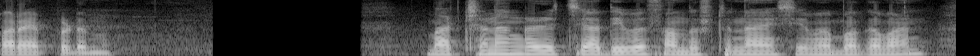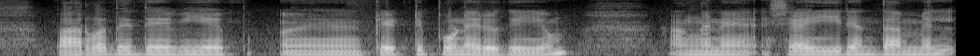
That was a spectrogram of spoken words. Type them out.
പറയപ്പെടുന്നു. ഭക്ഷണം കഴിച്ച് അതീവ സന്തുഷ്ടനായ ശിവഭഗവാൻ പാർവതി ദേവിയെ കെട്ടിപ്പുണരുകയും അങ്ങനെ ശരീരം തമ്മിൽ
